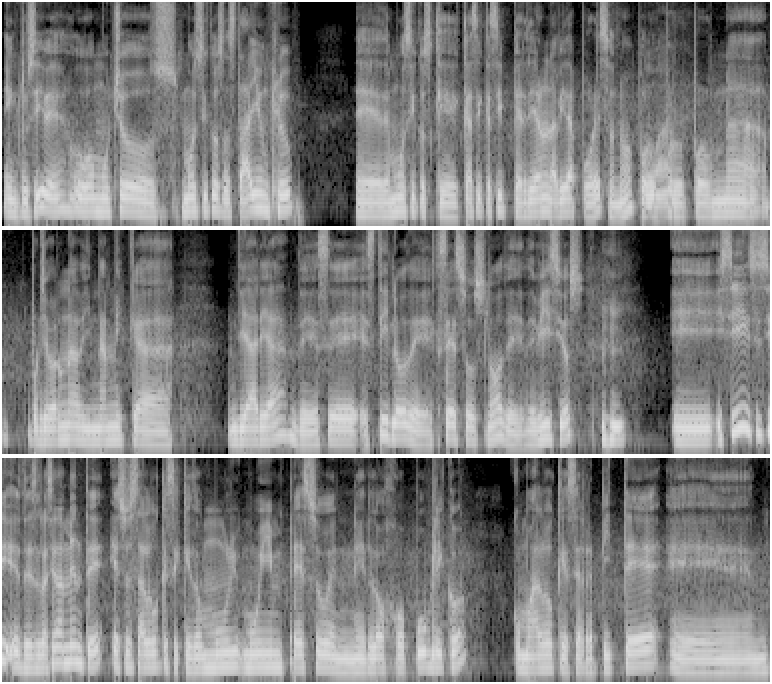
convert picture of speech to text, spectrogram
E inclusive hubo muchos músicos, hasta hay un club eh, de músicos que casi casi perdieron la vida por eso, ¿no? Por, por, una, por llevar una dinámica diaria de ese estilo, de excesos, ¿no? De, vicios. y, y, sí, sí, sí, desgraciadamente eso es algo que se quedó muy, muy impreso en el ojo público como algo que se repite en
